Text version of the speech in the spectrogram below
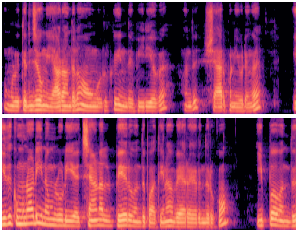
உங்களுக்கு தெரிஞ்சவங்க யாராக இருந்தாலும் அவங்களுக்கு இந்த வீடியோவை வந்து ஷேர் பண்ணி விடுங்க இதுக்கு முன்னாடி நம்மளுடைய சேனல் பேர் வந்து பார்த்திங்கன்னா வேறு இருந்திருக்கும். இப்போ வந்து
